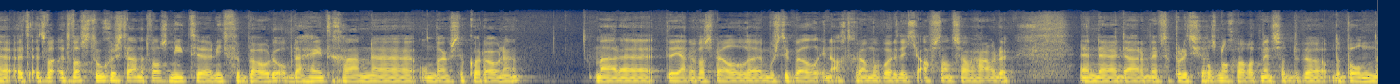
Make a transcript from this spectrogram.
het, het, het, was toegestaan, het was niet, uh, niet verboden om daarheen te gaan, uh, ondanks de corona. Maar de, ja, er was wel, moest natuurlijk wel in acht genomen worden dat je afstand zou houden. En daarom heeft de politie alsnog wel wat mensen op de, op de bon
